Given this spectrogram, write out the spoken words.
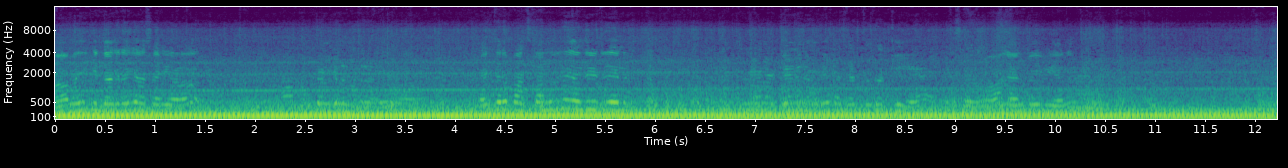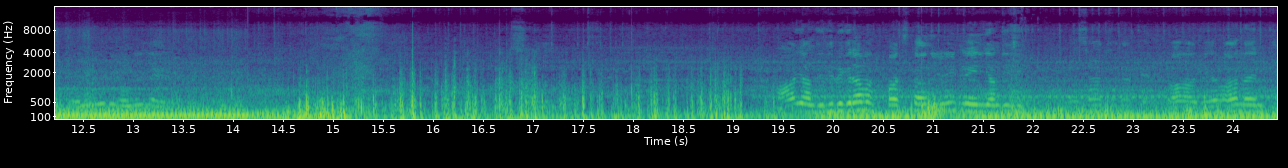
ਹਾਂ ਬਾਈ ਕਿੰਨਾ ਕੁ ਰਹਿ ਗਿਆ ਸੈਰੀ ਵਾਲਾ? ਤਾਂ ਪਾਕਿਸਤਾਨ ਨੂੰ ਵੀ ਜਾਂਦੀ ਟ੍ਰੇਨ ਇਹਨਾਂ ਅੱਗੇ ਨਹੀਂ ਜਾਂਦੀ ਬਜਟ ਤੱਕ ਹੀ ਹੈ। ਆ ਲਾਈਨ ਪਈ ਵੀ ਹੈ ਨਾ ਉਹਨੂੰ ਵੀ ਦਿਖਾਉਂਦੇ ਲਾਈਨ ਆ ਜਾਂਦੀ ਸੀ ਵਿਕਰਮ ਪਾਕਿਸਤਾਨ ਦੀ ਜਿਹੜੀ ਟ੍ਰੇਨ ਜਾਂਦੀ ਸੀ। ਆ ਦੇ ਆ ਲਾਈਨ ਦੀ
